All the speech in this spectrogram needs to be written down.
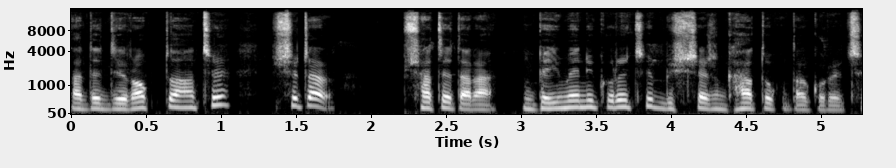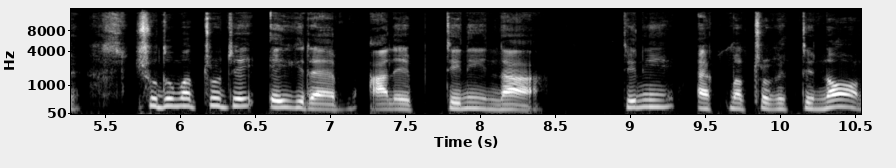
তাদের যে রক্ত আছে, সেটার সাথে তারা বেইমানি করেছে, বিশ্বাসঘাতকতা করেছে। শুধুমাত্র যে এই র্যাব আলেপ, তিনি না, তিনি একমাত্র ব্যক্তি নন,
